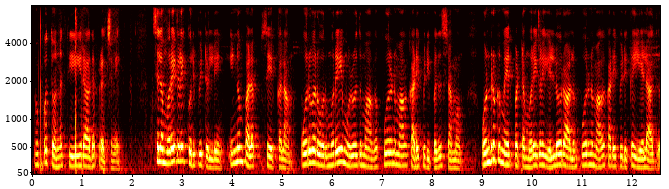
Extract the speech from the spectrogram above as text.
முப்பத்தொன்று தீராத பிரச்சனை. சில முறைகளை குறிப்பிட்டுள்ளேன். இன்னும் பல சேர்க்கலாம். ஒருவர் ஒரு முறையை முழுவதுமாக பூரணமாக கடைபிடிப்பது சிரமம். ஒன்றுக்கு மேற்பட்ட முறைகளை எல்லோராலும் பூரணமாக கடைபிடிக்க இயலாது.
